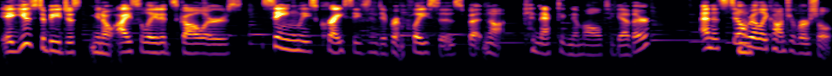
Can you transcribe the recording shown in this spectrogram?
It used to be just, you know, isolated scholars seeing these crises in different places, but not connecting them all together. And it's still Hmm. really controversial.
